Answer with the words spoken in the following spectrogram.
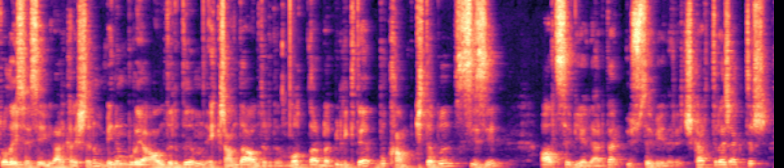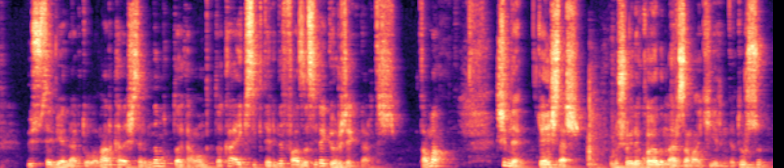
Dolayısıyla sevgili arkadaşlarım benim buraya aldırdığım ekranda aldırdığım notlarla birlikte bu kamp kitabı sizi alt seviyelerden üst seviyelere çıkarttıracaktır üst seviyelerde olan arkadaşlarım da mutlaka ama mutlaka eksiklerini fazlasıyla göreceklerdir. Tamam. Şimdi gençler bunu şöyle koyalım her zamanki yerinde dursun.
